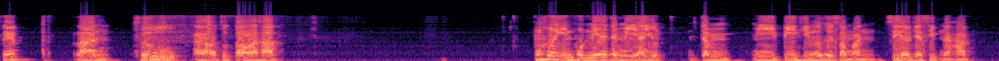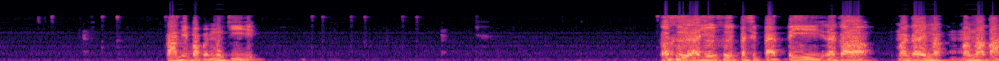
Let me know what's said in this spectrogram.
ปึ๊บ run to อ้าว ถูกต้องแล้วครับก็คือ input นี้จะมีอายุ จะมีปีพิมพ์ก็คือ 2470 นะครับ ตามที่บอกไปเมื่อกี้ ก็คืออายุคือ 88 ปี แล้วก็มันก็เลยมันมากกว่า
